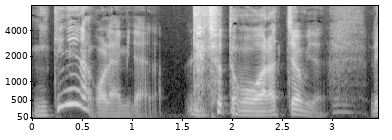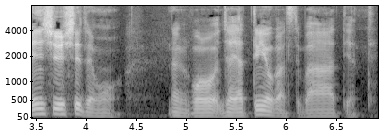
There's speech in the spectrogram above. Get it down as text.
似てねえな、これ、みたいな。で、ちょっともう笑っちゃうみたいな。練習してても、なんかこう、じゃあやってみようかっつってバーってやって。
